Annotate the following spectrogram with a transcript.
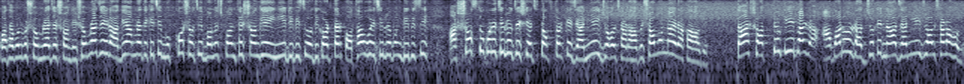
কথা বলব সোমরাজের সঙ্গে। সোমরাজ, এর আগে আমরা দেখেছি মুখ্য সচিব মনোজ পন্থের সঙ্গে এই নিয়ে ডিভিসি অধিকর্তার কথাও হয়েছিল এবং ডিভিসি আশ্বস্ত করেছিল যে সেচ দফতরকে জানিয়েই জল ছাড়া হবে, সমন্বয় রাখা হবে। তা সত্ত্বেও কি এবার আবারও রাজ্যকে না জানিয়েই জল ছাড়া হলো?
